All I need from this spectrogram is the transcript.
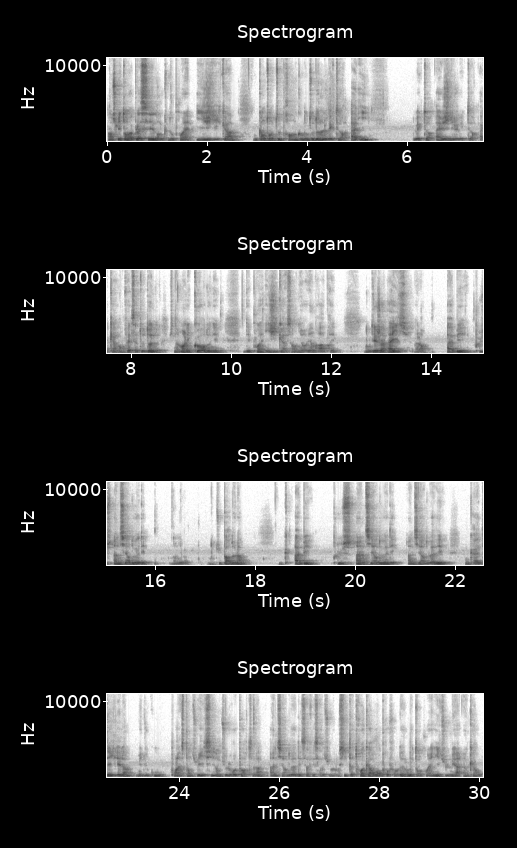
Ensuite, on va placer nos points I, J et K. quand, on te quand on te donne le vecteur AI, le vecteur AJ et le vecteur AK, en fait, ça te donne finalement les coordonnées des points IJK. Ça, on y reviendra après. Donc déjà, AI. Alors, AB plus 1 tiers de AD. On y va. Donc tu pars de là, donc AB plus 1 tiers de AD. 1 tiers de AD, donc AD il est là, mais du coup pour l'instant tu es ici, donc tu le reportes là, 1 tiers de AD ça fait ça. Donc si tu as 3 carreaux en profondeur, de ton point I tu le mets à 1 carreau.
